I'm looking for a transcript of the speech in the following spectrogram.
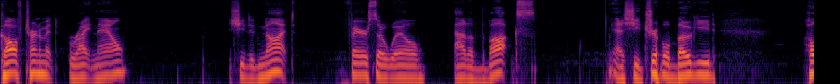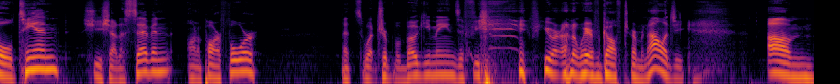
golf tournament right now. She did not fare so well out of the box as she triple bogeyed hole 10. She shot a 7 on a par 4. That's what triple bogey means if you if you are unaware of golf terminology. Um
